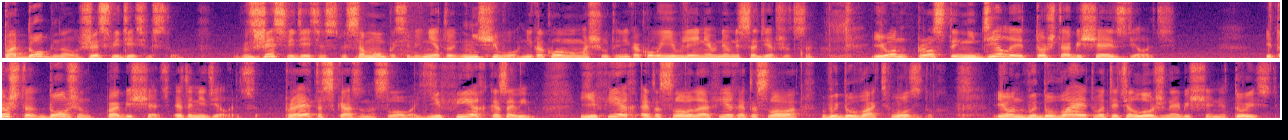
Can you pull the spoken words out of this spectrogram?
подобно лжесвидетельству. В лжесвидетельстве самом по себе нету ничего, никакого мамашута, никакого явления в нем не содержится. И он просто не делает то, что обещает сделать. И то, что должен пообещать, это не делается. Про это сказано слово «ефех казавим». «Ефех» – это слово «лафех» – это слово «выдувать воздух». И он выдувает вот эти ложные обещания. То есть,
